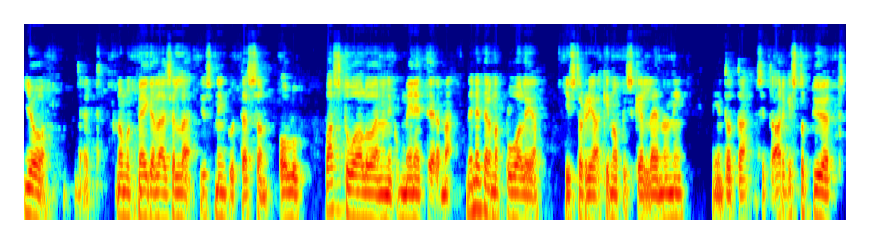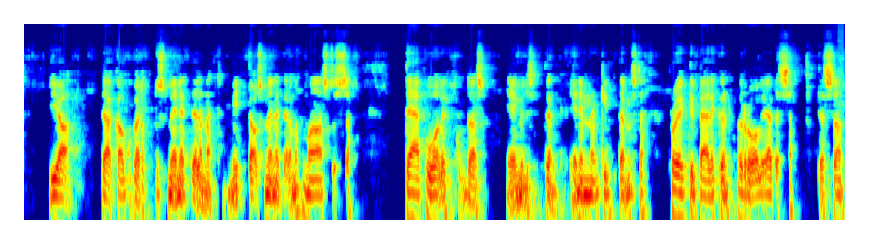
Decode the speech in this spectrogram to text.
Joo, et, no mutta meikäläisellä just niin kuin tässä on ollut vastuualueena niin kuin menetelmä, menetelmäpuoli ja historiaakin opiskelleena, niin, niin tota, sitten arkistotyöt ja tämä kaukokartoitusmenetelmät, mittausmenetelmät maastossa, tämä puoli, kun taas Emil sitten enemmänkin tämmöistä projektipäällikön roolia tässä, tässä on,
